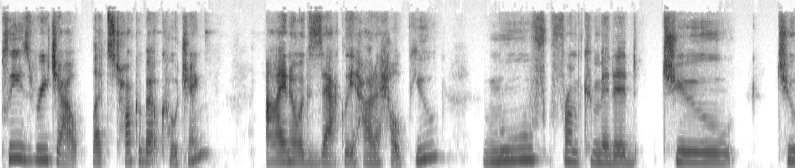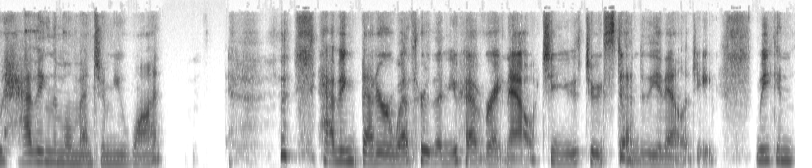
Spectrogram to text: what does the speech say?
please reach out. Let's talk about coaching. I know exactly how to help you move from committed to to having the momentum you want having better weather than you have right now to use to extend the analogy. We can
